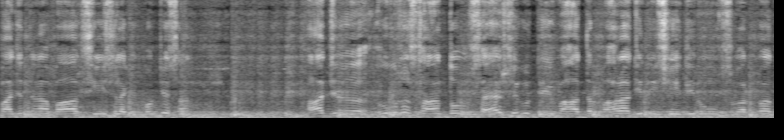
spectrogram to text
5 ਦਿਨਾਂ ਬਾਅਦ ਸੀਸ ਲੈ ਕੇ ਪਹੁੰਚੇ ਸਨ। ਅੱਜ ਉਸ ਸਥਾਨ ਤੋਂ ਸਾਹਿਬ ਸ੍ਰੀ ਗੁਰੂ ਤੇਗ ਬਹਾਦਰ ਮਹਾਰਾਜ ਜੀ ਦੀ ਸ਼ਹੀਦੀ ਨੂੰ ਸਮਰਪਿਤ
